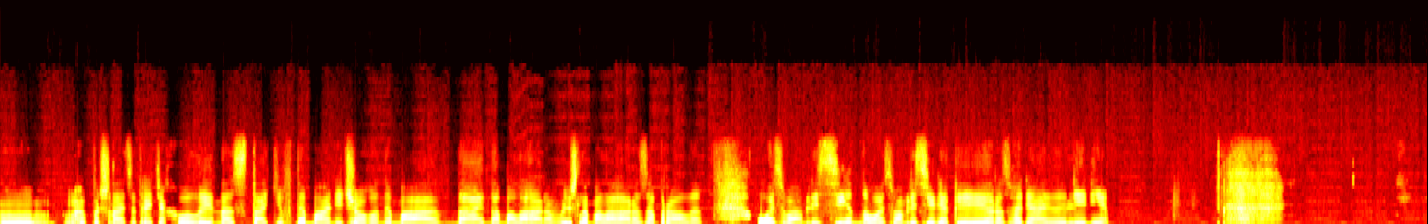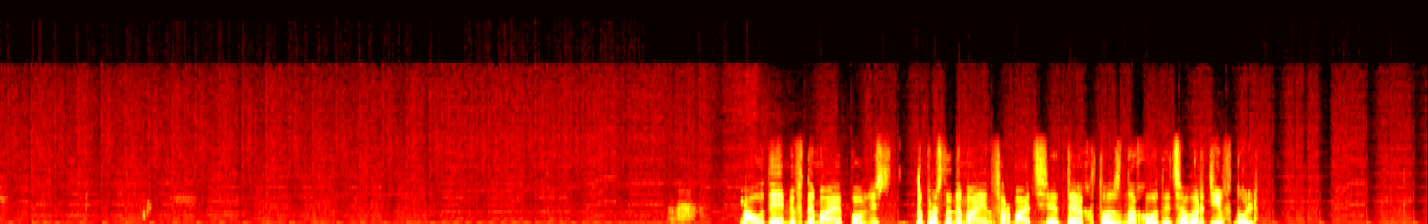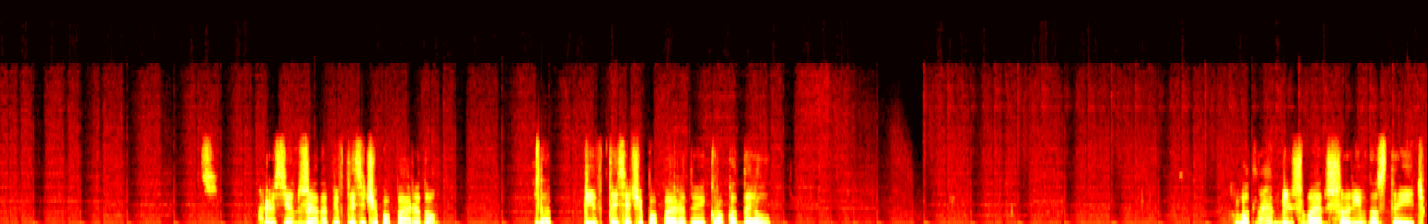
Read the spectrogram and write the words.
Е, Починається третя хвилина, стаків нема, нічого нема. Най на Малагара вийшли, Малагара забрали. Ось вам Лісін, ось вам Лісін, який розганяє лінії. А у демів немає повністю. Ну просто немає інформації, де хто знаходиться. Вардів нуль. Люсін вже на півтисячі попереду. На півтисячі попереду і крокодил. Ботлайн більш-менш рівно стоїть.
